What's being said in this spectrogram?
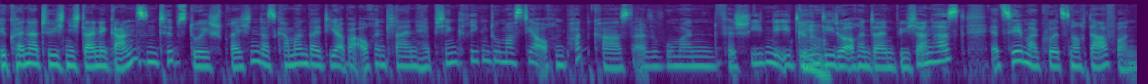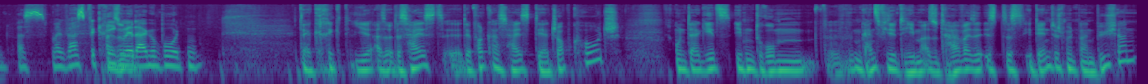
Wir können natürlich nicht deine ganzen Tipps durchsprechen. Das kann man bei dir aber auch in kleinen Häppchen kriegen. Du machst ja auch einen Podcast, also wo man verschiedene Ideen, genau. die du auch in deinen Büchern hast. Erzähl mal kurz noch davon. Was, was kriegen also, wir da geboten? Da kriegt ihr, also das heißt, der Podcast heißt Der Jobcoach und da geht es eben drum, ganz viele Themen. Also teilweise ist das identisch mit meinen Büchern.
